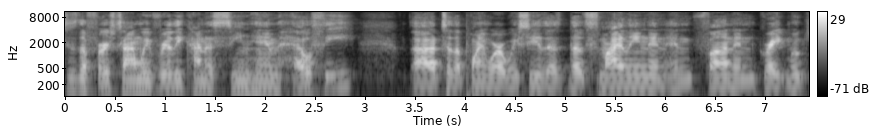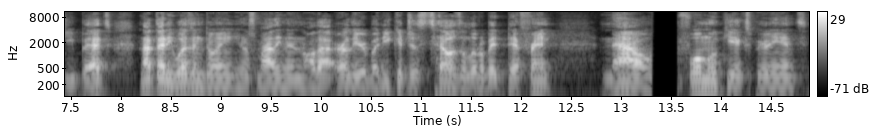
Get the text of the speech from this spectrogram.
This is the first time we've really kind of seen him healthy uh, to the point where we see the the smiling and, and fun and great Mookie Betts. Not that he wasn't doing you know smiling and all that earlier, but you could just tell it's a little bit different now. Full Mookie experience.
